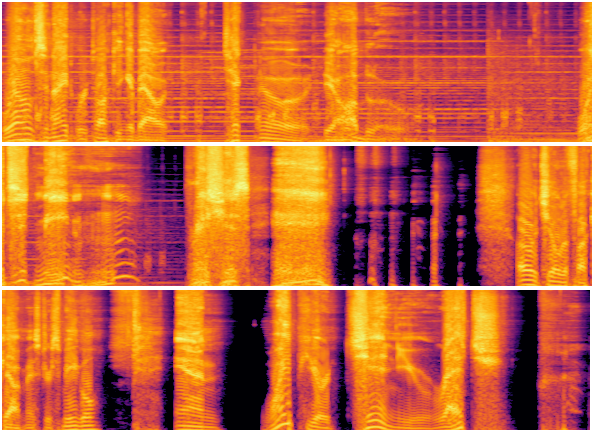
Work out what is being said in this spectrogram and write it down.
well, tonight we're talking about Techno Diablo. What's it mean, hmm? Precious? Oh, chill the fuck out, Mr. Smeagol. And wipe your chin, you wretch.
